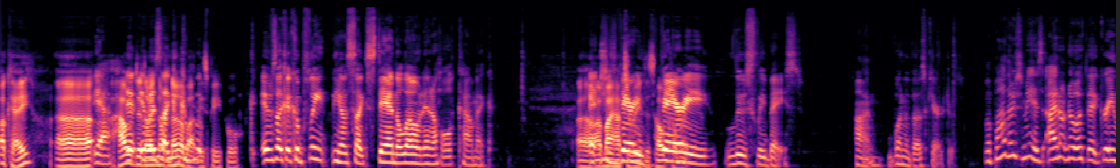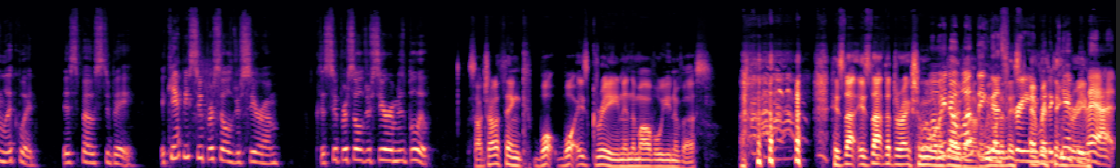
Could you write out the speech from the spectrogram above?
okay. Uh, yeah. How it, did it I not like know compl- about these people? It was like a complete, you know, it's like standalone in a whole comic. Uh, I might have very, to read this whole very comic. loosely based on one of those characters. What bothers me is I don't know what that green liquid is supposed to be. It can't be super soldier serum because super soldier serum is blue. So I'm trying to think what what is green in the Marvel universe. is that is that the direction well, we want to go down? We know one thing that's green, but it can't green. be that.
